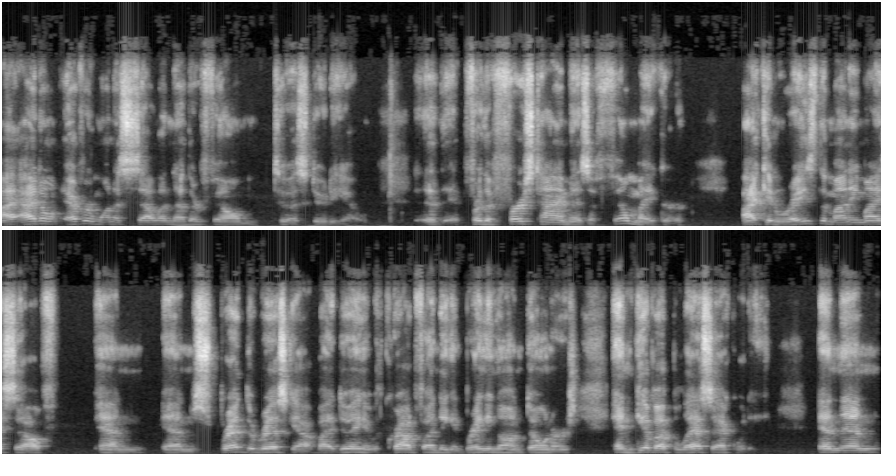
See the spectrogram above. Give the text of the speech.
I, I don't ever want to sell another film to a studio. Uh, for the first time as a filmmaker, I can raise the money myself and and spread the risk out by doing it with crowdfunding and bringing on donors and give up less equity and then,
